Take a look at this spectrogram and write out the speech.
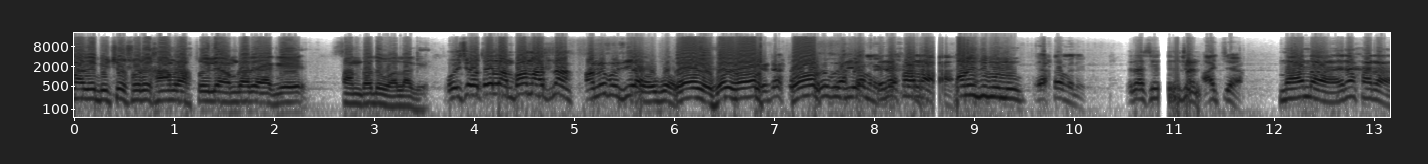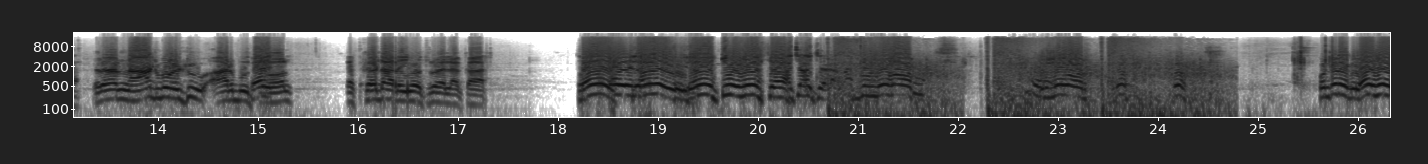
মাঝে সরে খাম রাখতে হইলে আমরা আগে চান্দা দেওয়া লাগে। ওইসে তো লম্বা মাছ না আমি বুঝি। একটা মিনিট আচ্ছা। না না এরা খারা এরা নাট বল্টু আর বুতল একটা এই অত্র এলাকার। আচ্ছা আচ্ছা। কর। কোনটা রাখল এই।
